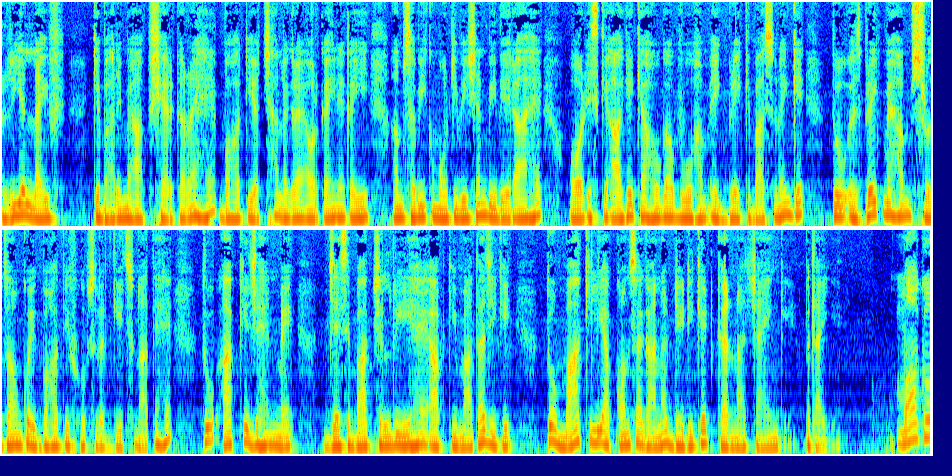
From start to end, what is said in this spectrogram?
रियल लाइफ के बारे में आप शेयर कर रहे हैं, बहुत ही अच्छा लग रहा है और कहीं ना कहीं हम सभी को मोटिवेशन भी दे रहा है और इसके आगे क्या होगा वो हम एक ब्रेक के बाद सुनेंगे। तो इस ब्रेक में हम श्रोताओं को एक बहुत ही खूबसूरत गीत सुनाते हैं। तो आपके जहन में जैसे बात चल रही है आपकी माता जी की तो माँ के लिए आप कौन सा गाना डेडिकेट करना चाहेंगे? बताइए। माँ को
